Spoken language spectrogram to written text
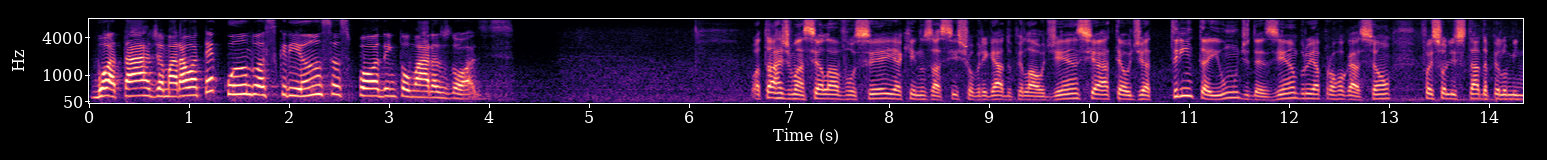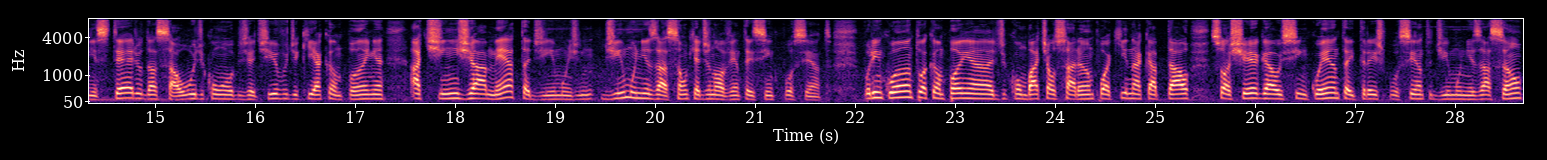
Boa tarde, Amaral. Até quando as crianças podem tomar as doses? Boa tarde, Marcela, a você e a quem nos assiste. Obrigado pela audiência. Até o dia 31 de dezembro e a prorrogação foi solicitada pelo Ministério da Saúde com o objetivo de que a campanha atinja a meta de imunização, que é de 95%. Por enquanto, a campanha de combate ao sarampo aqui na capital só chega aos 53% de imunização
